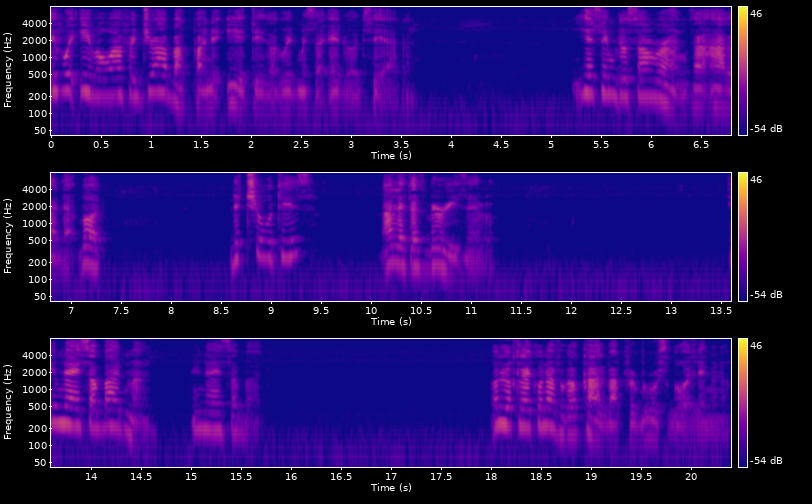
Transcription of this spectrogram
if we even want to draw back on the 80s with Mr. Edward Seaga, yes, him do some wrongs and all of that. But the truth is, and let us be reasonable, him not so bad, man. He not so bad. And look like we never got call back for Bruce Golding, you know.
